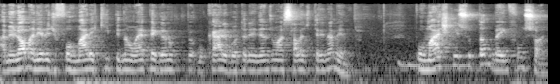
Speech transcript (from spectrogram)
A melhor maneira de formar equipe não é pegando o cara e botando ele dentro de uma sala de treinamento. Uhum. Por mais que isso também funcione.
